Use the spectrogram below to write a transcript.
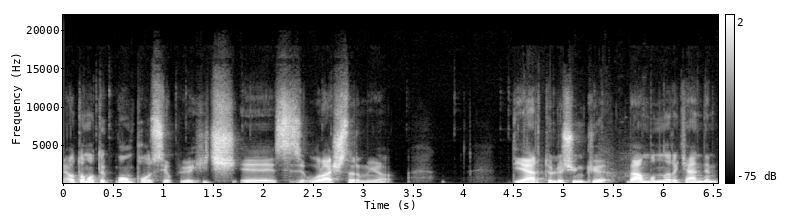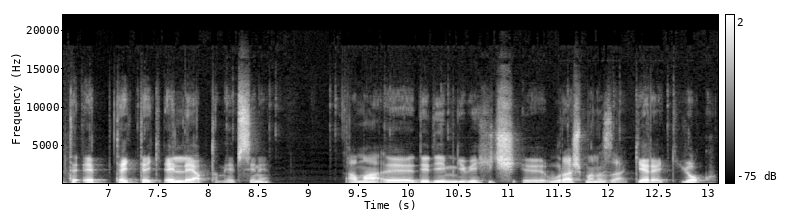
Yani otomatik kompos yapıyor. Hiç eee, sizi uğraştırmıyor. Diğer türlü çünkü ben bunları kendim te- tek tek elle yaptım hepsini. Ama eee, dediğim gibi hiç eee, uğraşmanıza gerek yok.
